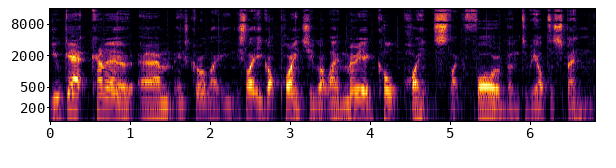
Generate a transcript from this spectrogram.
You get kind of, um, it's called like, it's like you got points. You've got like myriad cult points, like four of them to be able to spend.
